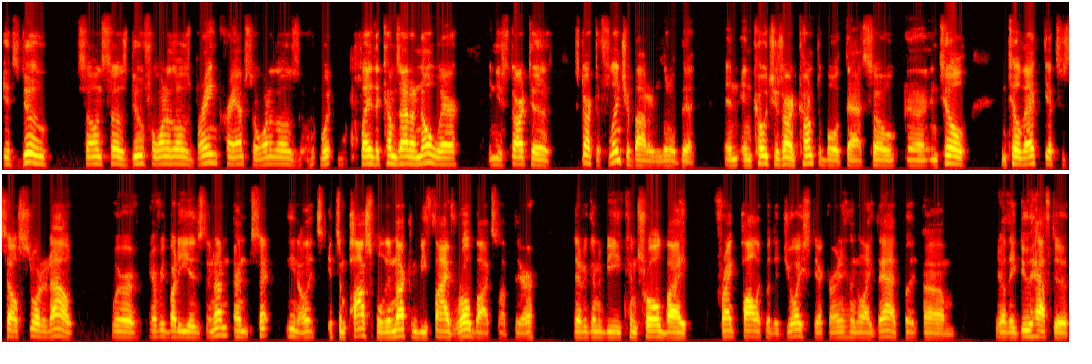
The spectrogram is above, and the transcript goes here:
it's due. So and so's due for one of those brain cramps or one of those play that comes out of nowhere, and you start to start to flinch about it a little bit. And and coaches aren't comfortable with that. So uh, until until that gets itself sorted out, where everybody is, and I'm, I'm you know, it's it's impossible. They're not going to be five robots up there that are going to be controlled by Frank Pollack with a joystick or anything like that. But um, you know, they do have to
